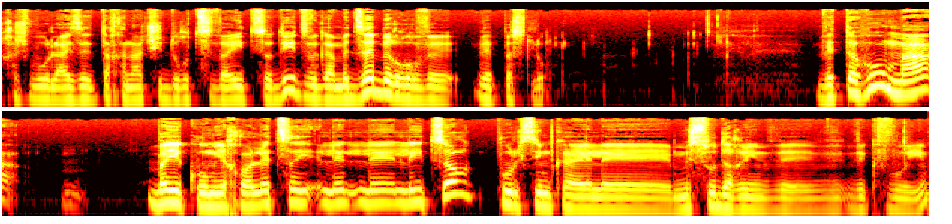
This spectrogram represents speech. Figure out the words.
חשבו אולי זו תחנת שידור צבאית סודית, וגם את זה ביררו ופסלו. ותהו מה ביקום יכול לצ... ל... ל... ליצור פולסים כאלה מסודרים ו... וקבועים,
